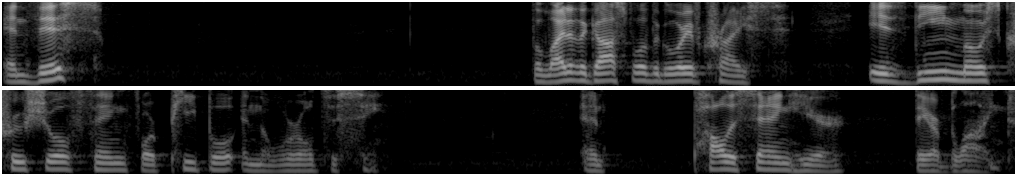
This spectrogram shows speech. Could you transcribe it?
And this, the light of the gospel of the glory of Christ, is the most crucial thing for people in the world to see. And Paul is saying here, they are blind.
